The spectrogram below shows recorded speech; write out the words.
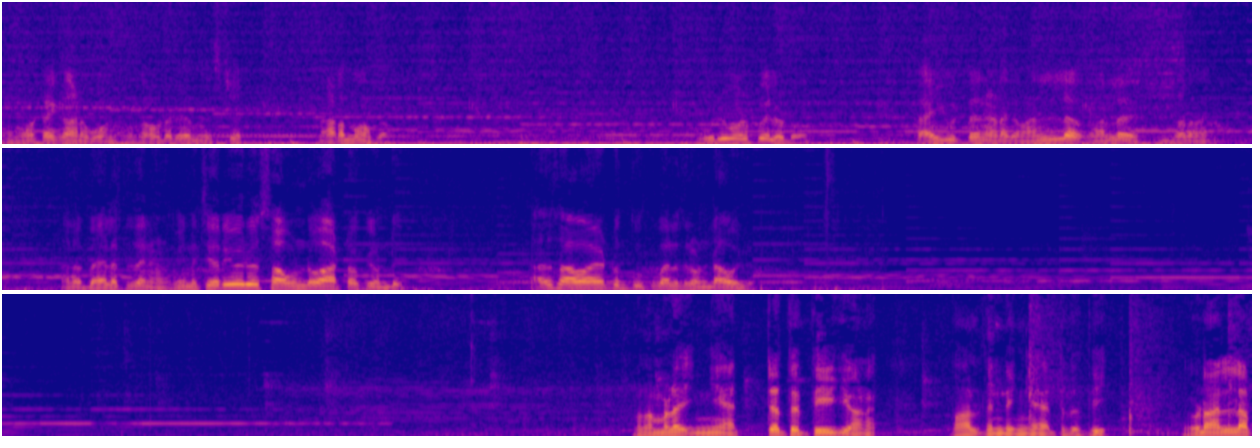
അങ്ങോട്ടേക്കാണ് പോകുന്നത്. നമുക്ക് അവിടെ വരെ ജസ്റ്റ് നടന്നു നോക്കാം. ഒരു കുഴപ്പമില്ല കേട്ടോ. കൈ വിട്ട് തന്നെ നടക്കാം നല്ല നല്ല എന്താ പറയുക നല്ല ബലത്തിൽ തന്നെയാണ്. പിന്നെ ചെറിയൊരു സൗണ്ട് പാട്ടൊക്കെ ഉണ്ട്. അത് സ്വാഭാവികമായിട്ടും തൂക്കുപാലത്തിൽ ഉണ്ടാവുമല്ലോ അപ്പോൾ നമ്മൾ ഇങ്ങനെ അറ്റത്തെത്തിയിരിക്കുകയാണ്. പാലത്തിന്റെ ഇങ്ങനെ അറ്റത്തെത്തി. ഇവിടെ നല്ല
